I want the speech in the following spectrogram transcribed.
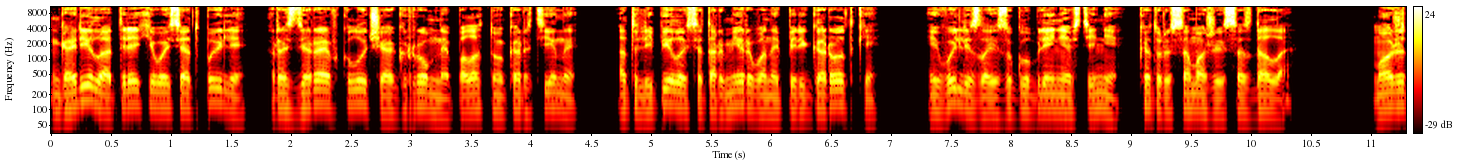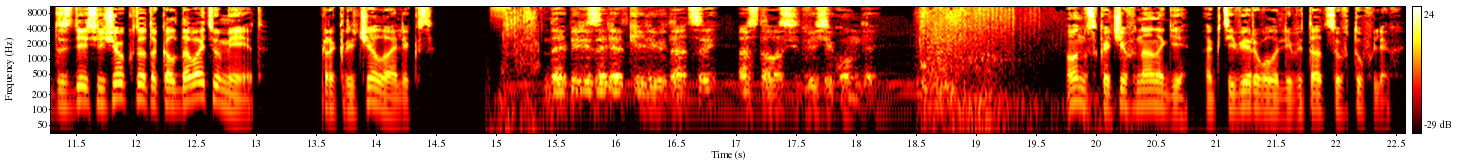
Горилла, отряхиваясь от пыли, раздирая в клочья огромное полотно картины, отлепилась от армированной перегородки и вылезла из углубления в стене, которое сама же и создала. «Может, здесь еще кто-то колдовать умеет?» – прокричал Алекс. До перезарядки левитации осталось две секунды. Он, вскочив на ноги, активировал левитацию в туфлях.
